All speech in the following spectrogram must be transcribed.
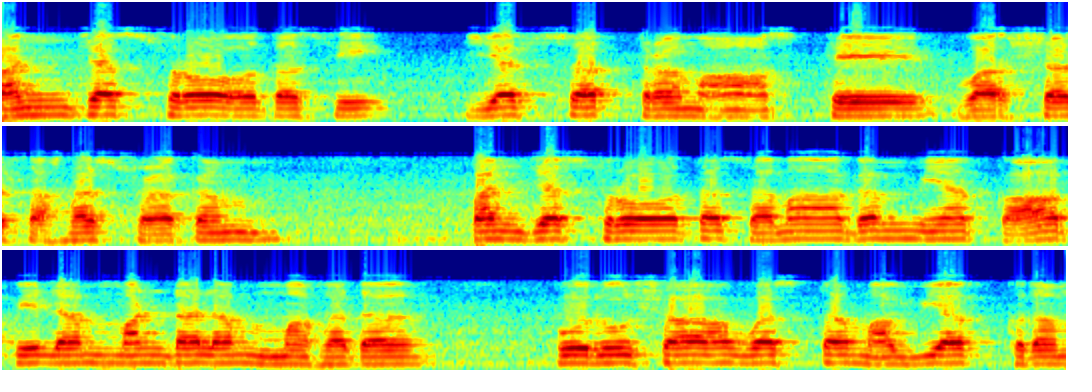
पञ्चस्रोतसि यः सत्रमास्ते वर्षसहस्रकम् पञ्चस्रोतसमागम्य कापिलं मण्डलं महद पुरुषावस्तमव्यक्तं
